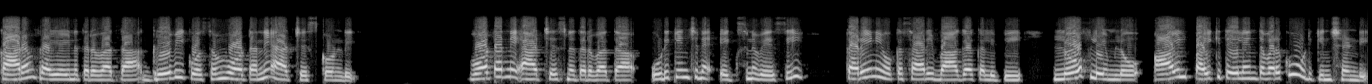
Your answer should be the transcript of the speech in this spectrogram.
కారం ఫ్రై అయిన తర్వాత గ్రేవీ కోసం వాటర్ని యాడ్ చేసుకోండి. వాటర్ని యాడ్ చేసిన తర్వాత ఉడికించిన ఎగ్స్ను వేసి కర్రీని ఒకసారి బాగా కలిపి లో ఫ్లేమ్లో ఆయిల్ పైకి తేలేంత వరకు ఉడికించండి.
